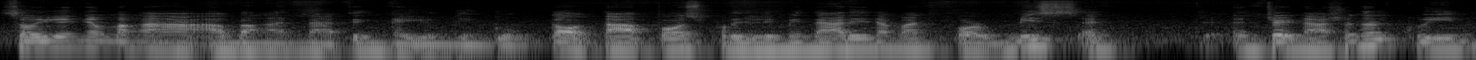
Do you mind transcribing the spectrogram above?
So, yun yung mga aabangan natin ngayong linggong to. Tapos, preliminary naman for Miss and International Queen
